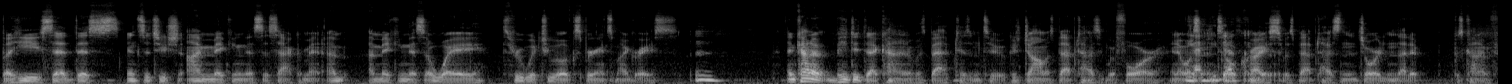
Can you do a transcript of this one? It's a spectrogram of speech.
but he said this institution, I'm making this a sacrament. I'm I'm making this a way through which you will experience my grace. Mm. And kind of, he did that kind of with baptism too, because John was baptizing before, and it wasn't he until Christ did. was baptized in the Jordan that it was kind of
